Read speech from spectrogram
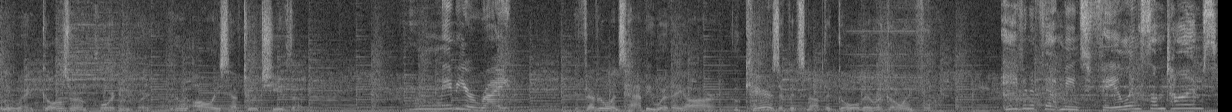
Anyway, goals are important, but you don't always have to achieve them. Maybe you're right. If everyone's happy where they are, who cares if it's not the goal they were going for? Even if that means failing sometimes?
